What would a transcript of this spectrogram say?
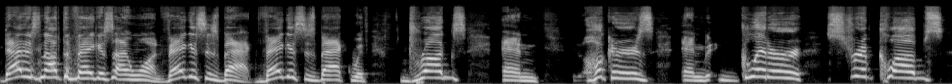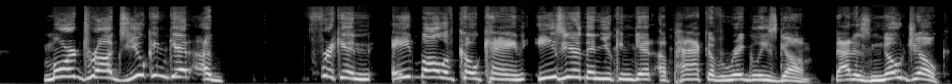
That is not the Vegas I want. Vegas is back. Vegas is back with drugs and hookers and glitter, strip clubs, more drugs. You can get a freaking eight ball of cocaine easier than you can get a pack of Wrigley's gum. That is no joke.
